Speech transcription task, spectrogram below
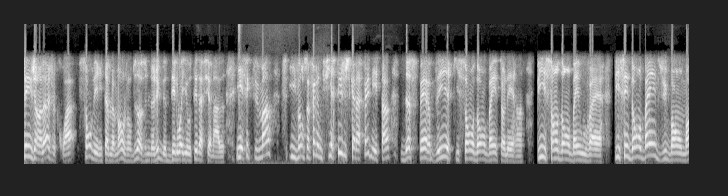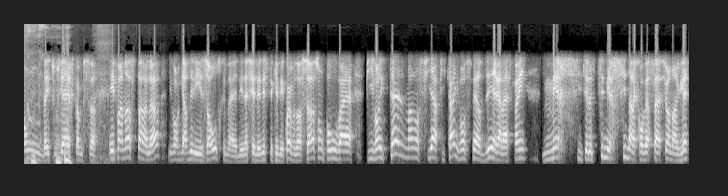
ces gens-là, je crois, sont véritablement aujourd'hui dans une logique de déloyauté nationale. Et effectivement, ils vont se faire une fierté jusqu'à la fin des temps de se faire dire qu'ils sont donc bien tolérants, puis ils sont donc bien ouverts, puis c'est donc bien du bon monde d'être ouverts comme ça. Et pendant ce temps-là, ils vont regarder les autres, les nationalistes québécois, ils vont dire ça, sont pas ouverts, puis ils vont être tellement fiers, puis quand ils vont se faire dire à la fin merci. C'est le petit merci dans la conversation en anglais.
